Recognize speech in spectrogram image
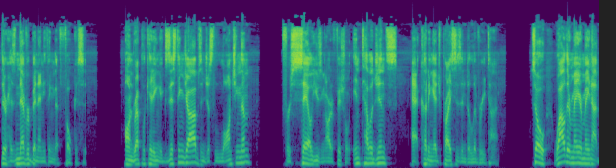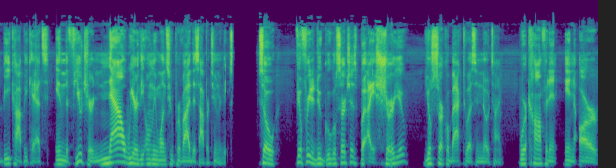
There has never been anything that focuses on replicating existing jobs and just launching them for sale using artificial intelligence at cutting edge prices and delivery time. So while there may or may not be copycats in the future, now we are the only ones who provide this opportunity. So feel free to do Google searches, but I assure you, you'll circle back to us in no time. We're confident in our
